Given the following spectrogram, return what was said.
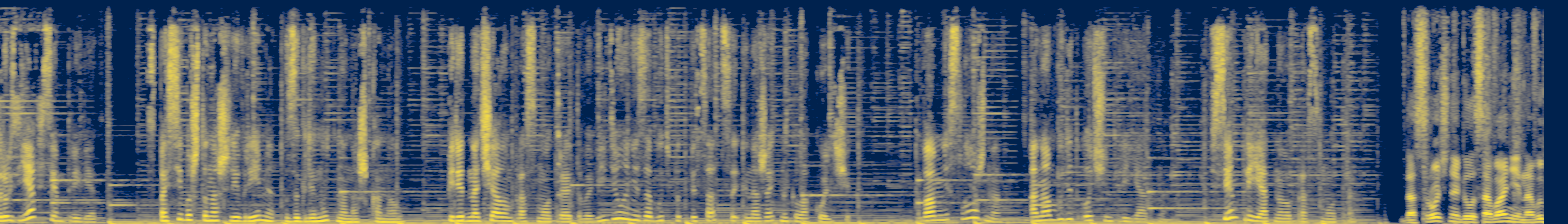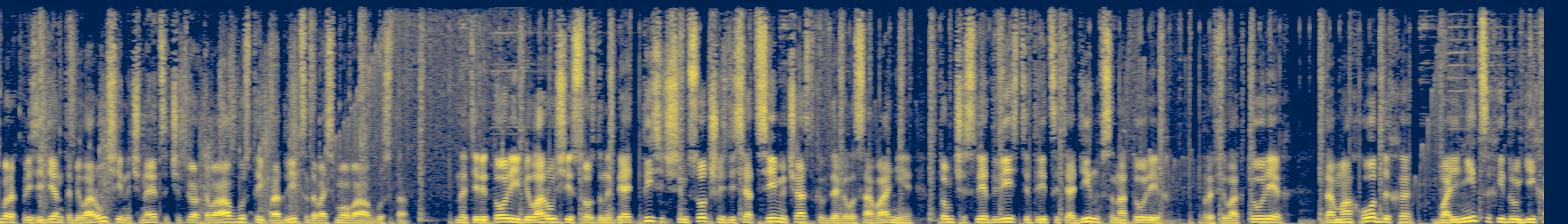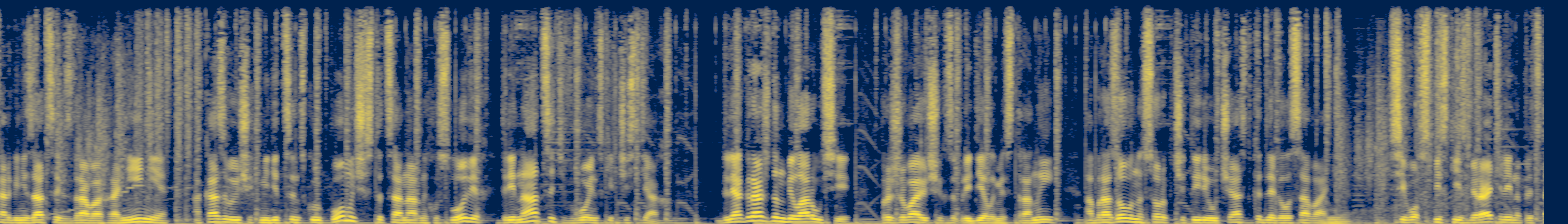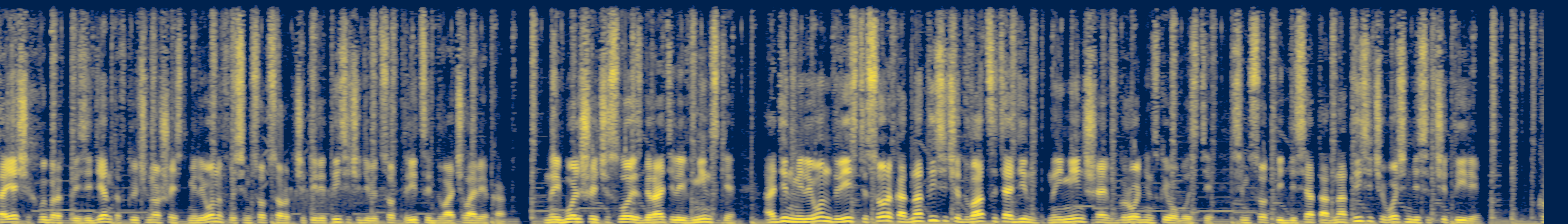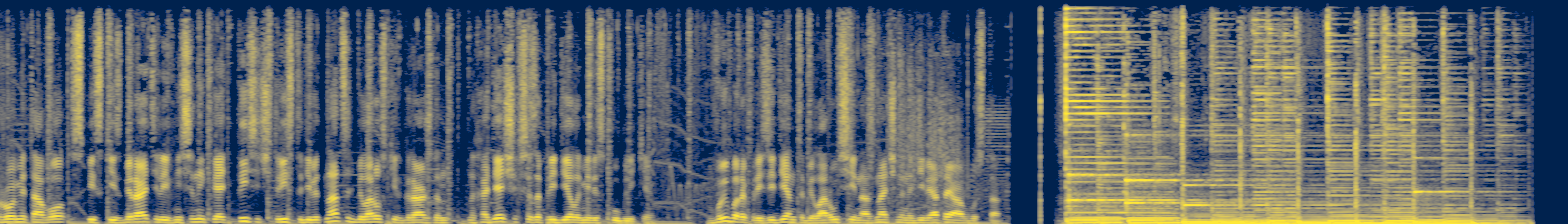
Друзья, всем привет! Спасибо, что нашли время заглянуть на наш канал. Перед началом просмотра этого видео не забудь подписаться и нажать на колокольчик. Вам не сложно, а нам будет очень приятно. Всем приятного просмотра! Досрочное голосование на выборах президента Беларуси начинается 4 августа и продлится до 8 августа. На территории Белоруссии создано 5767 участков для голосования, в том числе 231 в санаториях, профилакториях, домах отдыха, больницах и других организациях здравоохранения, оказывающих медицинскую помощь в стационарных условиях, 13 в воинских частях. Для граждан Белоруссии, проживающих за пределами страны, образовано 44 участка для голосования. Всего в списке избирателей на предстоящих выборах президента включено 6 миллионов 844 932 человека. Наибольшее число избирателей в Минске – 1 миллион 241 021, наименьшее в Гродненской области – 751 084. Кроме того, в списки избирателей внесены 5319 белорусских граждан, находящихся за пределами республики. Выборы президента Белоруссии назначены на 9 августа.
